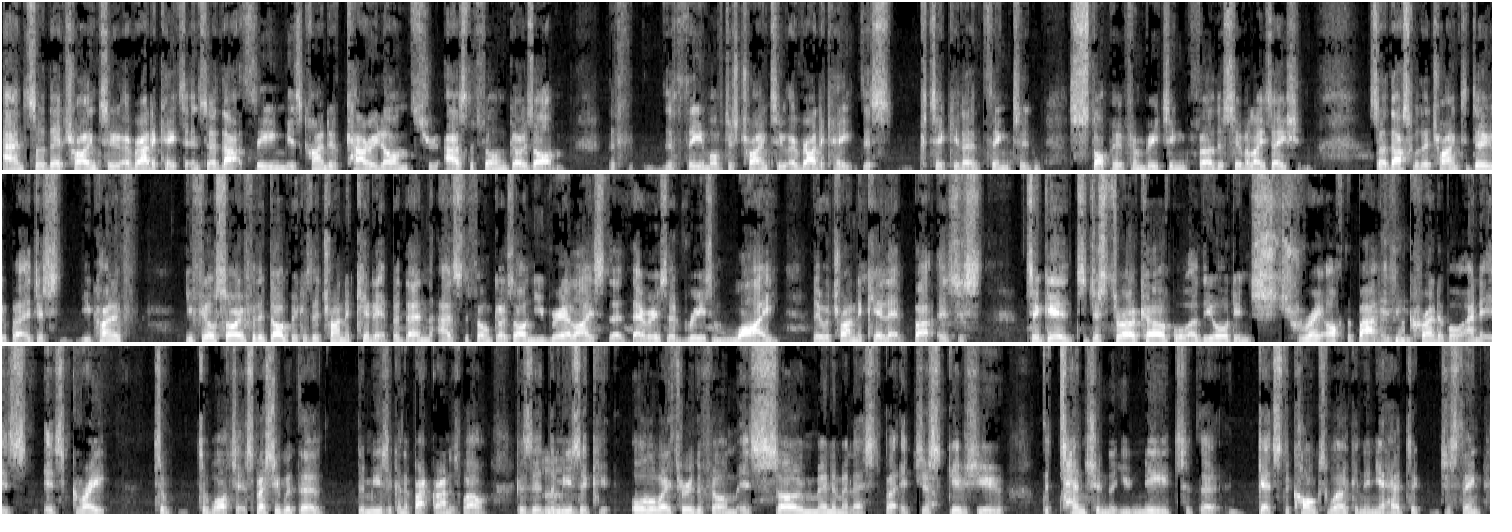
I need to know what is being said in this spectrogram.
and so they're trying to eradicate it. And so that theme is kind of carried on through as the film goes on. The the theme of just trying to eradicate this particular thing to stop it from reaching further civilization. So that's what they're trying to do. But it just you kind of you feel sorry for the dog because they're trying to kill it. But then as the film goes on, you realize that there is a reason why they were trying to kill it. But it's just to get to just throw a curveball at the audience straight off the bat is hmm. incredible, and it is it's great to to watch it, especially with the the music in the background as well, because the, mm. the, hmm. music all the way through the film is so minimalist, but it just yeah. gives you the tension that you need to that gets the cogs working in your head to just think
